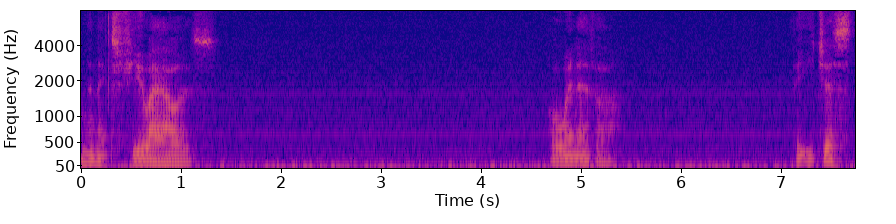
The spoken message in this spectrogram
in the next few hours or whenever that you just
